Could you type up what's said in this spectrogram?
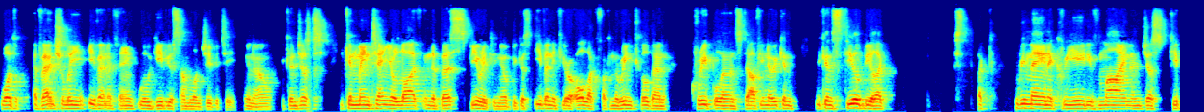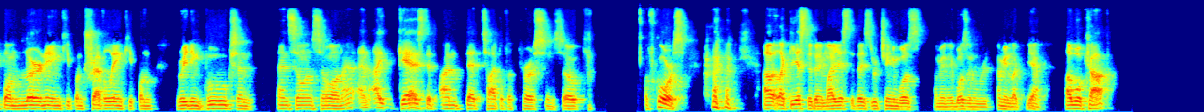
what eventually, if anything, will give you some longevity. You know, you can just you can maintain your life in the best spirit. You know, because even if you're all like fucking wrinkled and crippled and stuff, you know, you can you can still be like like remain a creative mind and just keep on learning, keep on traveling, keep on reading books and and so on and so on. And I guess that I'm that type of a person. So of course, uh, like yesterday, my yesterday's routine was, I mean, it wasn't, I mean, like, yeah, I woke up,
